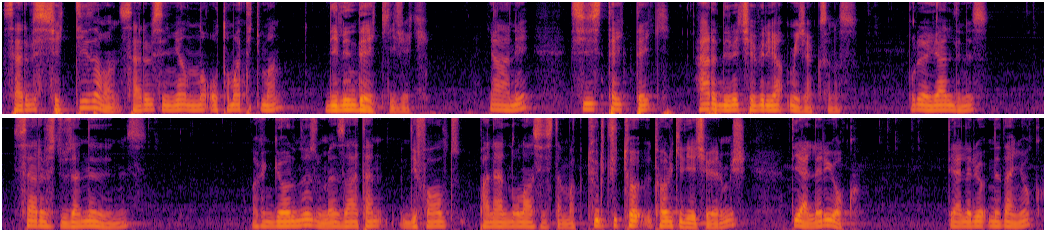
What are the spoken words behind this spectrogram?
Servis çektiği zaman servisin yanına otomatikman dilini de ekleyecek. Yani siz tek tek her dile çeviri yapmayacaksınız. Buraya geldiniz. Servis düzenle dediniz. Bakın gördünüz mü? Zaten default panelde olan sistem. Bak Türk'ü Tö- Turkey diye çevirmiş. Diğerleri yok. Diğerleri yok. Neden yok?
